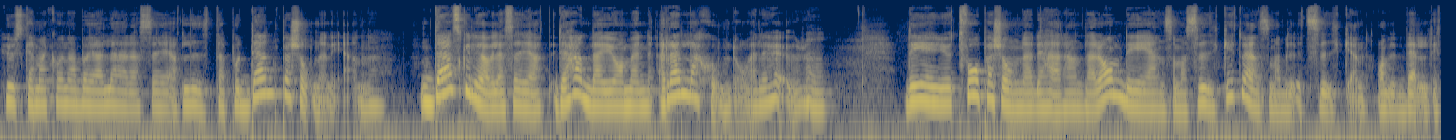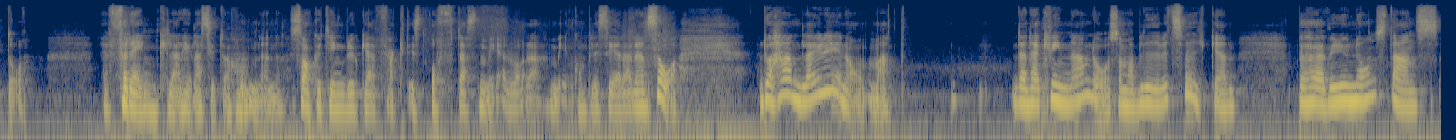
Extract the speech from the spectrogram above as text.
Hur ska man kunna börja lära sig att lita på den personen igen? Där skulle jag vilja säga att det handlar ju om en relation då, eller hur? Mm. Det är ju två personer det här handlar om. Det är en som har svikit och en som har blivit sviken. Om vi väldigt då förenklar hela situationen. Mm. Saker och ting brukar faktiskt oftast mer vara mer komplicerade än så. Då handlar ju det om att den här kvinnan då som har blivit sviken behöver ju någonstans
